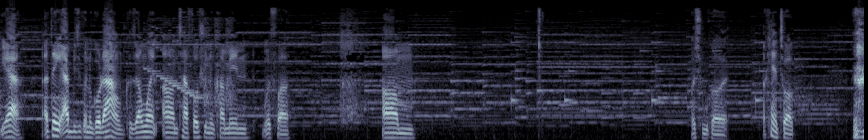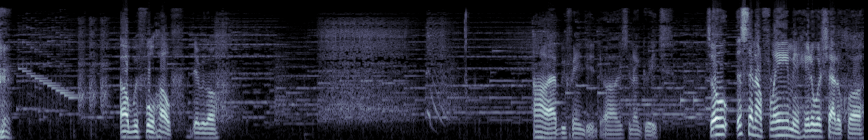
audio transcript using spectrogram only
yeah. I think Abby's gonna go down, because I want um, Typhlosion to come in with a... Um... What should we call it? I can't talk. uh, with full health. There we go. Ah, Abby fainted. Oh, isn't that great? So, let's send out Flame and hit her with Shadow Claw.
